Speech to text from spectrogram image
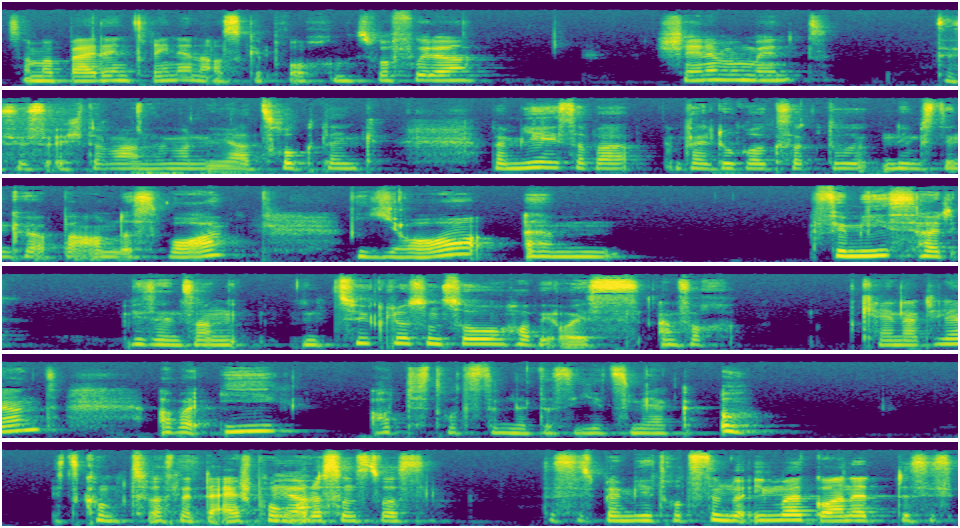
sind wir beide in Tränen ausgebrochen. Es war voll der schöne Moment. Das ist echt der Wahnsinn, wenn ich auch zurückdenke. Bei mir ist aber, weil du gerade gesagt du nimmst den Körper anders wahr. Ja, ähm, für mich ist halt, wie soll ich sagen, im Zyklus und so habe ich alles einfach kennengelernt. Aber ich habe das trotzdem nicht, dass ich jetzt merke, oh, jetzt kommt was nicht der Eisprung Ja. oder sonst was. Das ist bei mir trotzdem noch immer gar nicht, das ist,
